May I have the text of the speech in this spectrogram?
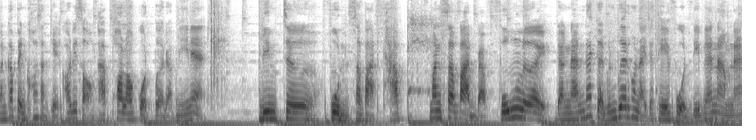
มันก็เป็นข้อสังเกตข้อที่สองครับพอเรากดเปิดแบบนี้เนี่ย บีมเจอฝุ่นสะบัดครับ มันสะบัดแบบฟุ้งเลย ดังนั้นถ้าเกิดเพื่อนๆคนไหนจะเทฝุ่นดิมแนะนำนะ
